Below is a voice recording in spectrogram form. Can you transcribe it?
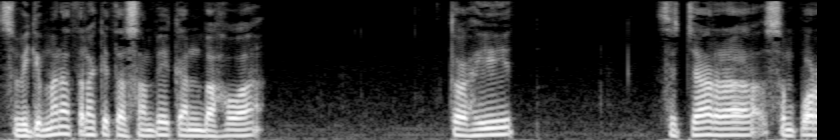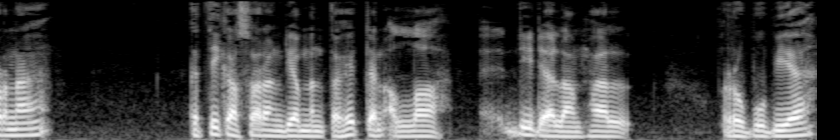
Sebagaimana telah kita sampaikan bahwa tauhid secara sempurna ketika seorang dia mentauhidkan Allah di dalam hal rububiyah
